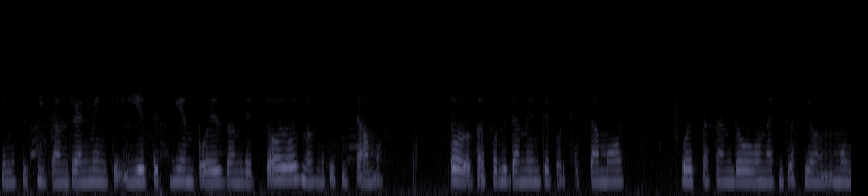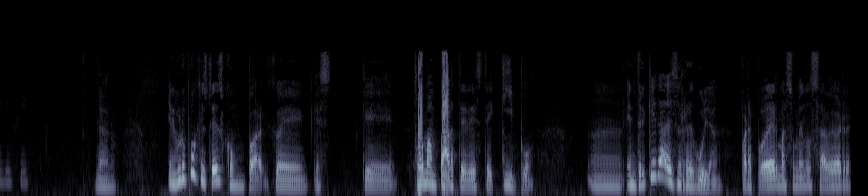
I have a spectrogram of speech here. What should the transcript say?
que necesitan realmente y este tiempo es donde todos nos necesitamos, todos absolutamente porque estamos pues pasando una situación muy difícil. Claro. El grupo que ustedes que, que, que forman parte de este equipo, mm, ¿entre qué edades se regulan? Para poder más o menos saber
